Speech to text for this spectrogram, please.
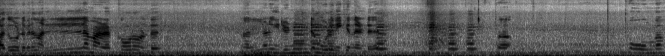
അതുകൊണ്ട് പിന്നെ നല്ല മഴക്കോളം ഉണ്ട്. നല്ലോണം ഇരുണ്ട് മൂടി നിൽക്കുന്നുണ്ട് അപ്പോൾ പോകുമ്പം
